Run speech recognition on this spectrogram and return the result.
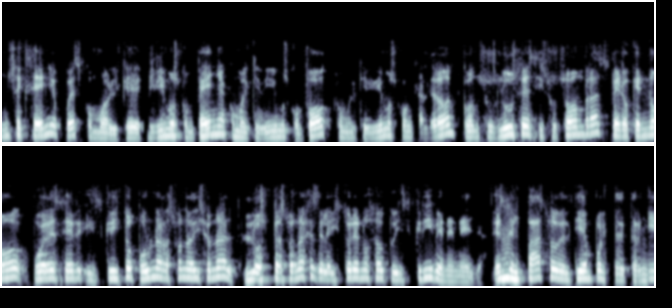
un sexenio, pues, como el que vivimos con Peña, como el que vivimos con Fox, como el que vivimos con Calderón, con sus luces y sus sombras, pero que no puede ser inscrito por una razón adicional. Los personajes de la historia no se autoinscriben en ella. Es el paso del tiempo el que determina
